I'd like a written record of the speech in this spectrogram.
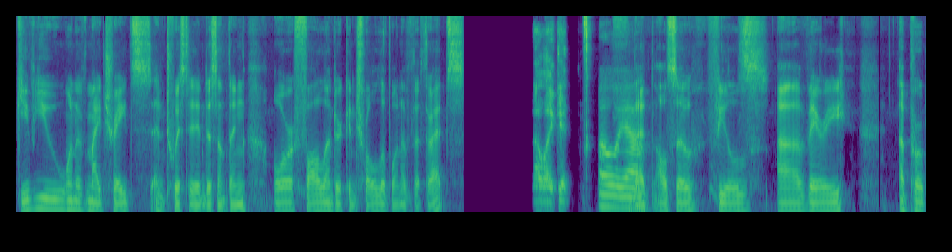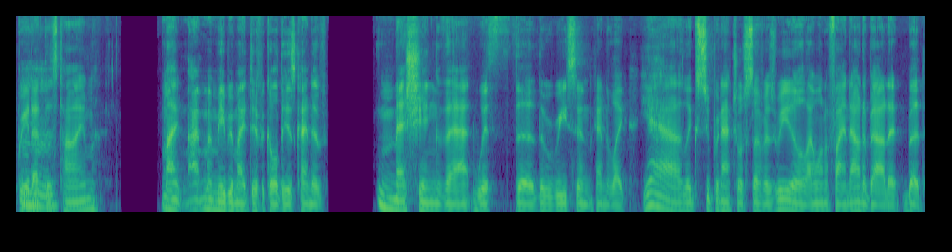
give you one of my traits and twist it into something or fall under control of one of the threats. I like it. Oh yeah. That also feels uh, very appropriate mm-hmm. at this time. My, my maybe my difficulty is kind of meshing that with the the recent kind of like yeah like supernatural stuff is real. I want to find out about it, but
